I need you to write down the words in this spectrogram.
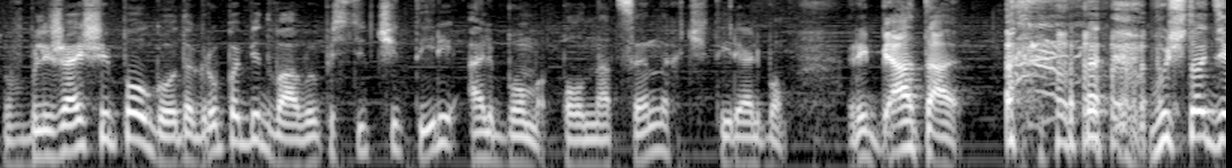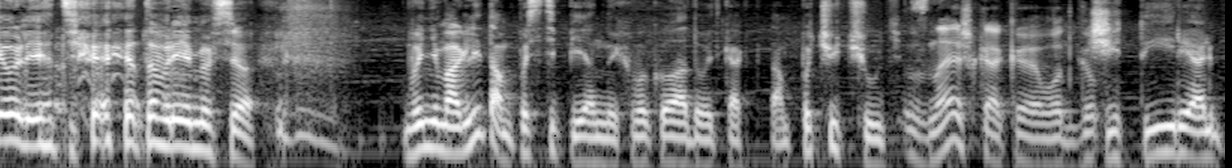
В ближайшие полгода группа Би-2 выпустит 4 альбома. Полноценных 4 альбома. Ребята! Вы что делали это время все? Вы не могли там постепенно их выкладывать как-то там по чуть-чуть? Знаешь, как э, вот... Четыре альбома.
